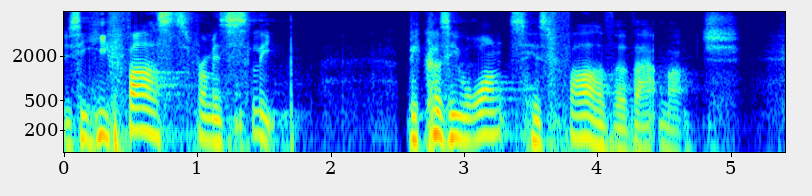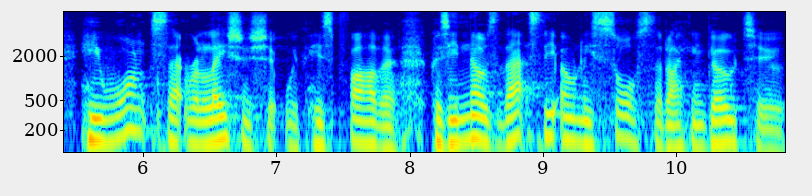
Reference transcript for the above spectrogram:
You see, he fasts from his sleep because he wants his father that much. He wants that relationship with his father because he knows that's the only source that I can go to.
